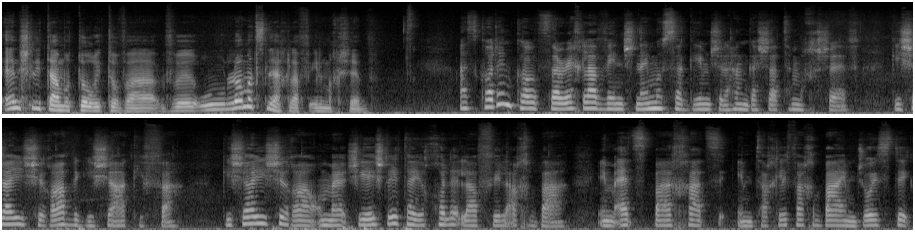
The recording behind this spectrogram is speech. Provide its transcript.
אין שליטה מוטורית טובה והוא לא מצליח להפעיל מחשב? אז קודם כל צריך להבין שני מושגים של הנגשת המחשב, גישה ישירה וגישה עקיפה. גישה ישירה אומרת שיש לי את היכולת להפעיל עכבה עם אצבע אחת, עם תחליף עכבה, עם ג'ויסטיק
